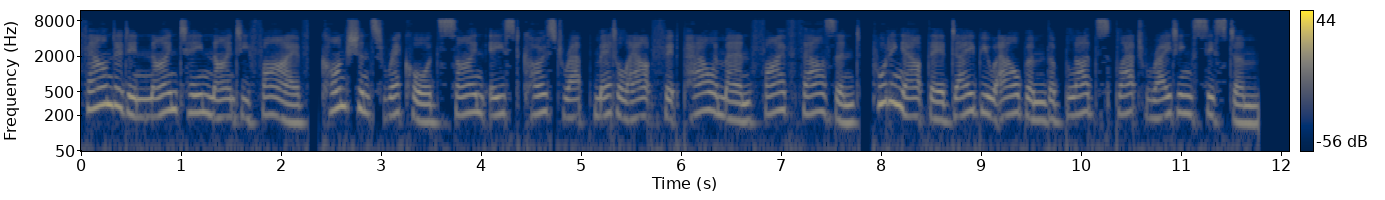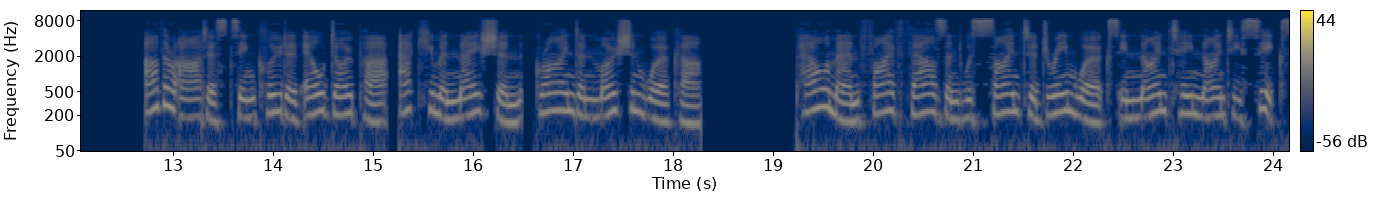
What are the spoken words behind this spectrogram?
Founded in 1995, Conscience Records signed East Coast rap metal outfit Powerman 5000, putting out their debut album The Blood Splat Rating System. Other artists included El Dopa, Acumen Nation, Grind and Motion Worker. Powerman 5000 was signed to DreamWorks in 1996,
